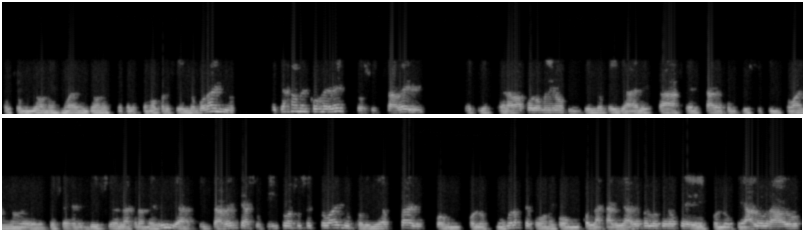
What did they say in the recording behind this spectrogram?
8 millones, 9 millones que te lo estén ofreciendo por año, pues déjame coger esto sin saber si esperaba por lo menos, entiendo que ya él está cerca de cumplir su quinto año de, servicio en la Grandes Ligas, y saber que a su quinto o a su sexto año podría estar con, los números que pone, con, la calidad de pelotero que es, con lo que ha logrado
